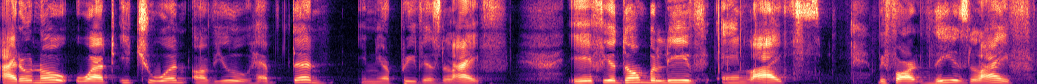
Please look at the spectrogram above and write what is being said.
I don't know what each one of you have done in your previous life. If you don't believe in lives before this life,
